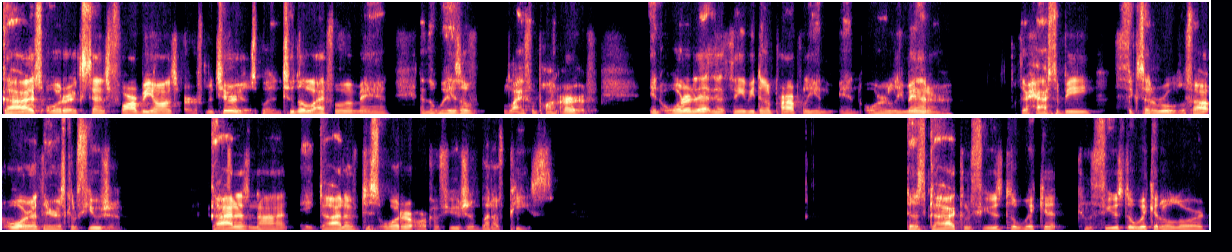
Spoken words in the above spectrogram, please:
God's order extends far beyond earth materials, but into the life of a man and the ways of life upon earth. In order that that thing be done properly in in orderly manner, there has to be fixed set of rules. Without order, there is confusion. God is not a God of disorder or confusion, but of peace. Does God confuse the wicked? Confuse the wicked, O Lord,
